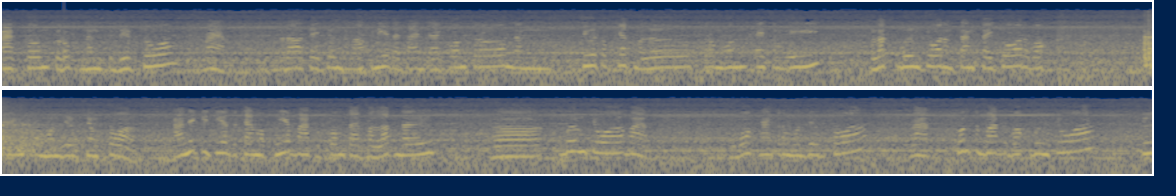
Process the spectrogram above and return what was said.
បាទសូមគោរពនិងជម្រាបសួរបាទដល់ប្រជាជនទាំងអស់គ្នាដែលតែងតែគ្រប់គ្រងនិងជឿទុកចិត្តមកលើក្រុមហ៊ុន SME ផលិតក្បឿងជ័រនិងតាំងខ្សែជ័ររបស់ខាងក្រុមហ៊ុនយើងខ្ញុំផ្ទាល់ហើយនេះគឺជាសកម្មភាពបាទកំពុងតែផលិតនៅអឺក្បឿងជ័របាទរបស់ខាងក្រុមហ៊ុនយើងផ្ទាល់បាទគុណសម្បត្តិរបស់ក្បឿងជ័រគឺ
